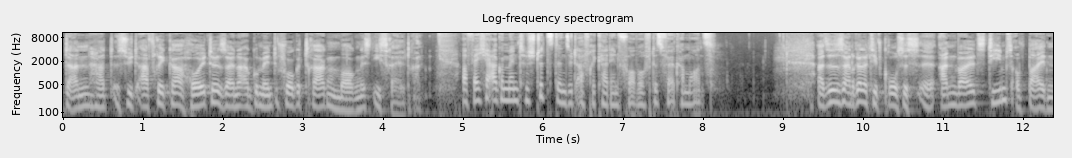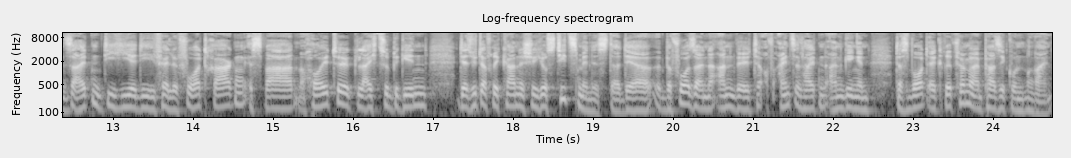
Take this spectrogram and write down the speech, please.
dann hat Südafrika heute seine Argumente vorgetragen. Morgen ist Israel dran. Auf welche Argumente stützt denn Südafrika den Vorwurf des Völkermords? Also es ist ein relativ großes äh, Anwaltsteams auf beiden Seiten, die hier die Fälle vortragen. Es war heute gleich zu Beginn der südafrikanische Justizminister, der, bevor seine Anwälte auf Einzelheiten angingen, das Wort ergriff. Hören wir ein paar Sekunden rein.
